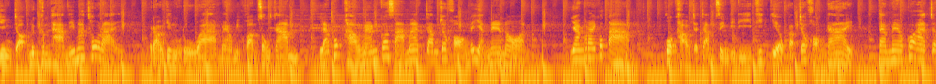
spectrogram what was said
ยิ่งเจาะลึกคำถามนี้มากเท่าไหร่ เรายิ่งรู้ว่าแมวมีความทรงจำและพวกเขานั้นก็สามารถจำเจ้าของได้อย่างแน่นอน อย่างไรก็ตาม พวกเขาจะจำสิ่งดีๆ ที่เกี่ยวกับเจ้าของได้ แต่แมวก็อาจจะ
